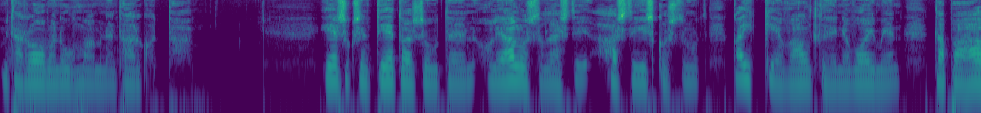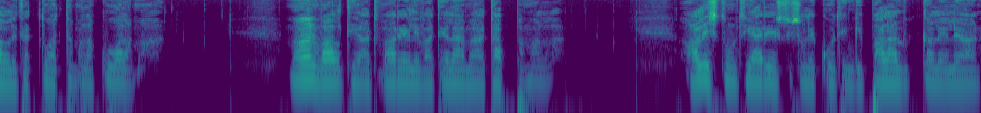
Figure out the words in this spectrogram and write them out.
mitä Rooman uhmaaminen tarkoittaa. Jeesuksen tietoisuuteen oli lästi asti iskostunut kaikkien valtojen ja voimien tapa hallita tuottamalla kuolemaa. Maanvaltiaat varjelivat elämää tappamalla. Alistunut järjestys oli kuitenkin palannut Galileaan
